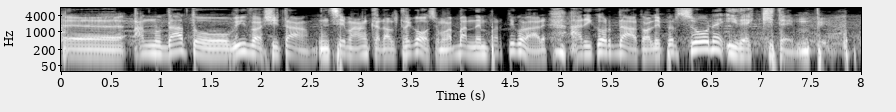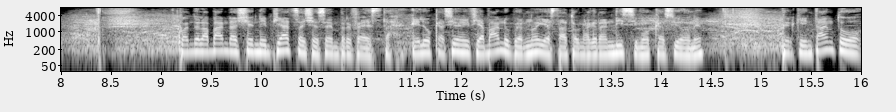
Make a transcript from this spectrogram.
eh, hanno dato vivacità insieme anche ad altre cose, ma la banda in particolare ha ricordato alle persone i vecchi tempi. Quando la banda scende in piazza c'è sempre festa. E l'occasione di Fiabando per noi è stata una grandissima occasione perché intanto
